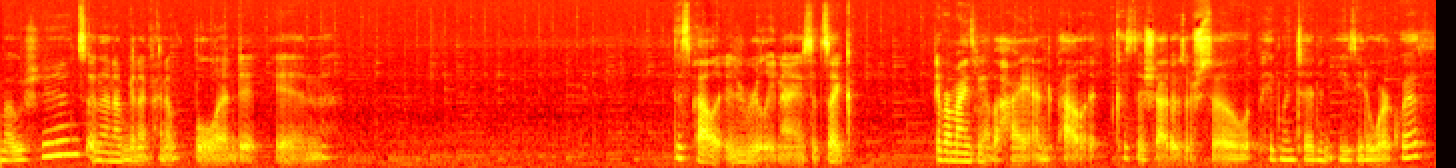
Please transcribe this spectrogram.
motions and then I'm gonna kind of blend it in. This palette is really nice. It's like it reminds me of a high-end palette because the shadows are so pigmented and easy to work with.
